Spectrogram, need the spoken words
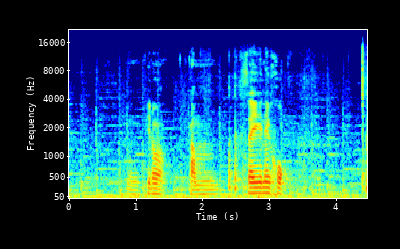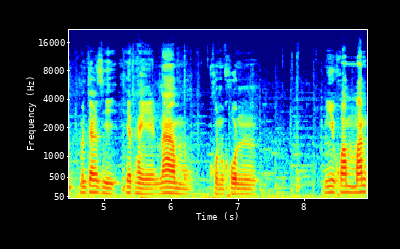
ำพี่น้องตำใส่ในขกมันจังสิเฮ็ดให้น้ำคนๆ มีความมัน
